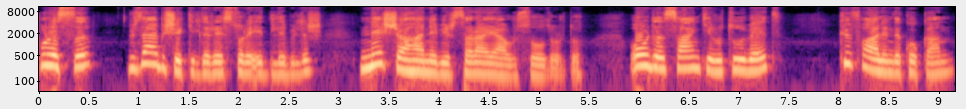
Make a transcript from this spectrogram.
Burası güzel bir şekilde restore edilebilir, ne şahane bir saray yavrusu olurdu. Orada sanki rutubet, küf halinde kokan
